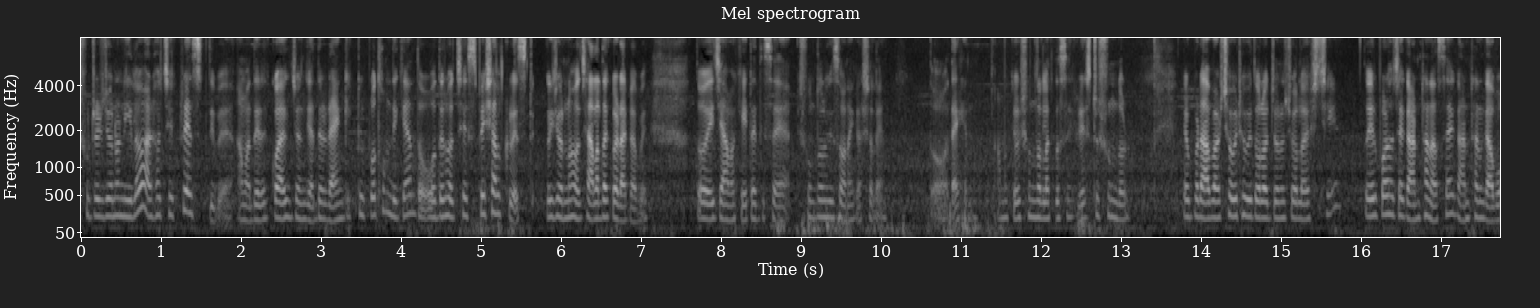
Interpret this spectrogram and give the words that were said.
শ্যুটের জন্য নিল আর হচ্ছে ক্রেস্ট দিবে আমাদের কয়েকজন যাদের র্যাঙ্ক একটু প্রথম দিকে, তো ওদের হচ্ছে স্পেশাল ক্রেস্ট ওই জন্য হচ্ছে আলাদা করে রাখাবে। তো এই যে আমাকে এটা দিছে, সুন্দর হয়েছে অনেক আসলে। তো দেখেন, আমাকেও সুন্দর লাগতেছে ক্রেস্টও সুন্দর। এরপরে আবার ছবি টবি তোলার জন্য চলে আসছি। তো এরপর হচ্ছে গান টান আছে। গান টান গাবো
